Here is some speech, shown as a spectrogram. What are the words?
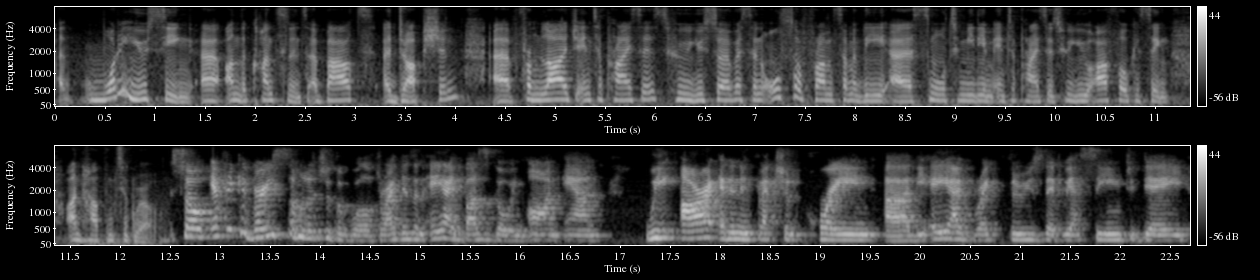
uh, what are you seeing uh, on the continent about adoption uh, from large enterprises who you service and also from some of the small to medium enterprises who you are focusing on helping to grow? So Africa, very similar to the world, right? There's an AI buzz going on, and we are at an inflection point. Uh, the AI breakthroughs that we are seeing today,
